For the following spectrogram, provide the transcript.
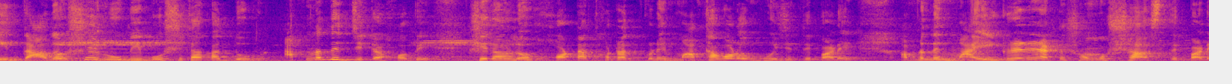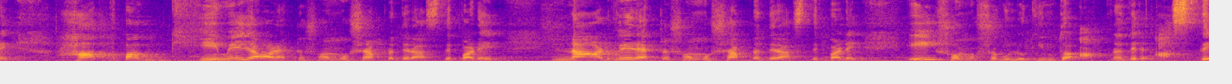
এই দ্বাদশে রবি বসে থাকার দরুন আপনাদের যেটা হবে, সেটা হলো হঠাৎ হঠাৎ করে মাথা গরম হয়ে যেতে পারে, আপনাদের মাইগ্রেনের একটা সমস্যা আসতে পারে, হাত পা ঘেমে যাওয়ার একটা সমস্যা আপনাদের আসতে পারে নার্ভের একটা সমস্যা আপনাদের আসতে পারে, এই সমস্যাগুলো কিন্তু আপনাদের আসতে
